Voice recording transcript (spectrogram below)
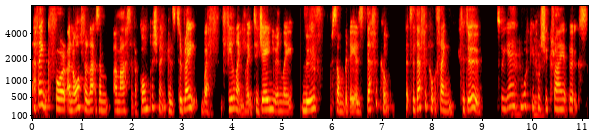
I think for an author, that's a, a massive accomplishment because to write with feeling, like to genuinely move somebody, is difficult. It's a difficult thing to do. So, yeah, more people yeah. should cry at books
